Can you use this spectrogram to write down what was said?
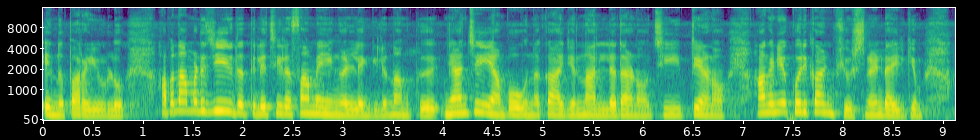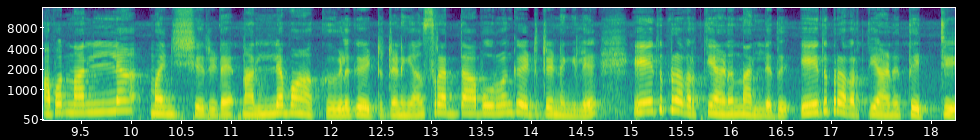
എന്ന് പറയുള്ളൂ. അപ്പോൾ നമ്മുടെ ജീവിതത്തിലെ ചില സമയങ്ങളിലെങ്കിലും നമുക്ക് ഞാൻ ചെയ്യാൻ പോകുന്ന കാര്യം നല്ലതാണോ ചീത്തയാണോ അങ്ങനെയൊക്കെ ഒരു കൺഫ്യൂഷൻ ഉണ്ടായിരിക്കും. അപ്പോൾ നല്ല മനുഷ്യരുടെ നല്ല വാക്കുകൾ കേട്ടിട്ടുണ്ടെങ്കിൽ അത് ശ്രദ്ധാപൂർവം കേട്ടിട്ടുണ്ടെങ്കിൽ ഏത് പ്രവൃത്തിയാണ് നല്ലത് ഏത് പ്രവൃത്തിയാണ് തെറ്റ്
